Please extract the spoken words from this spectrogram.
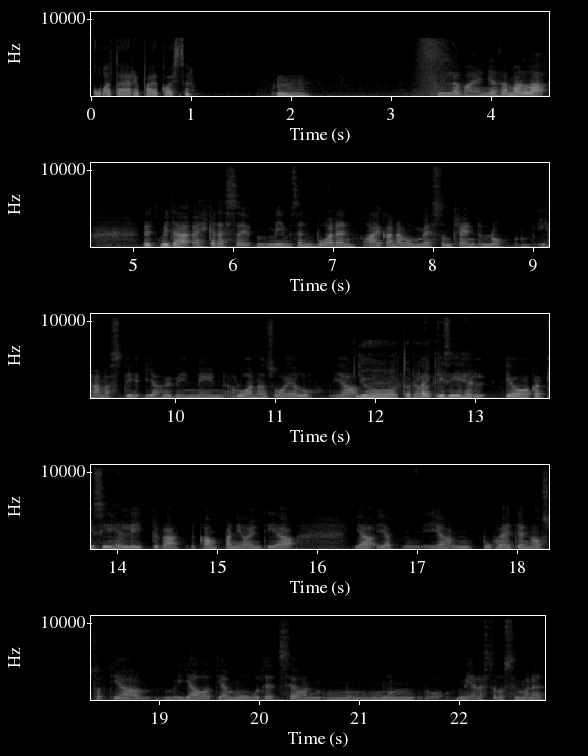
kuvata eri paikoissa. Mm. Kyllä vain. Ja samalla nyt mitä ehkä tässä viimeisen vuoden aikana mun mielestä on trendannut ihanasti ja hyvin, niin luonnonsuojelu ja Joo, kaikki siihen, joo, kaikki siihen liittyvä kampanjointi ja, ja, ja, ja puheet ja nostot ja jaot ja muut. Et se on mun, mun mielestä ollut semmoinen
